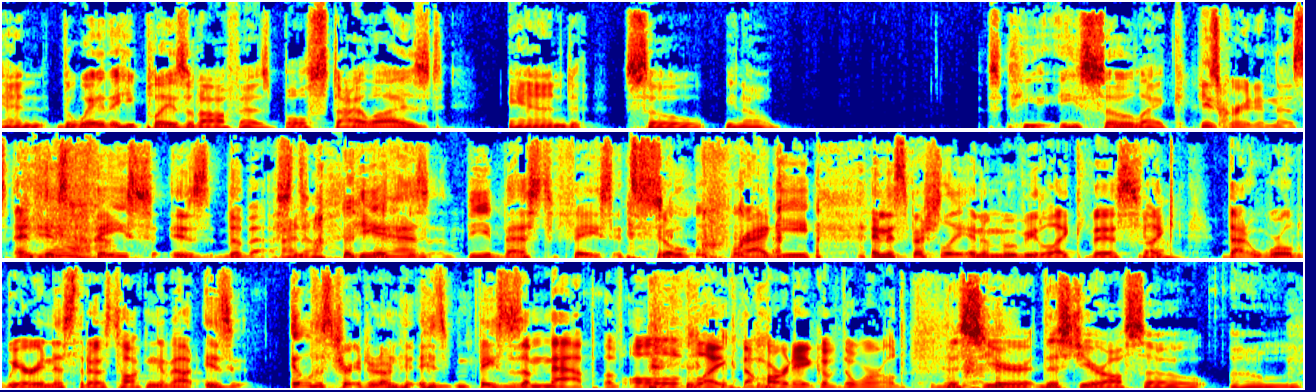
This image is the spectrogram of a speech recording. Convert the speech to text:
and the way that he plays it off as both stylized and so you know he he's so like He's great in this. And Yeah. his face is the best. I know. he has the best face. It's so craggy. and especially in a movie like this, like that world weariness that I was talking about is illustrated on his face is a map of all of like the heartache of the world. this year this year also um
